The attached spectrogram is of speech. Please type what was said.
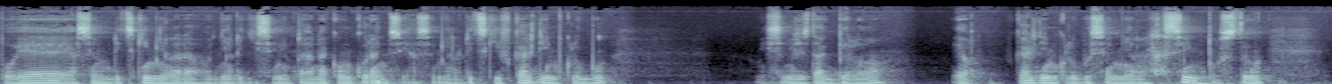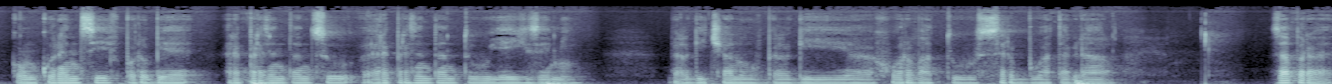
boje, já jsem vždycky měl na hodně lidí se mi ptá na konkurenci, já jsem měl vždycky v každém klubu, myslím, že tak bylo, jo, v každém klubu jsem měl na svým postu konkurenci v podobě reprezentantů, reprezentantů jejich zemí. Belgičanů v Belgii, Chorvatů, Srbů a tak dále. Zaprvé,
